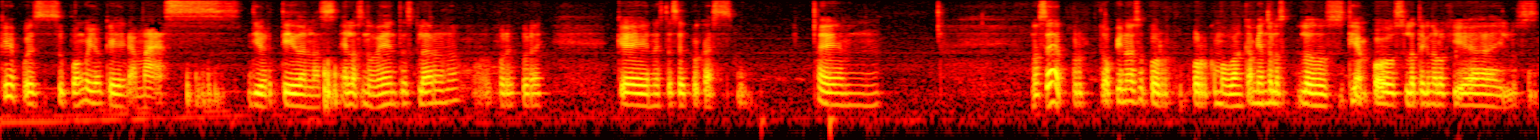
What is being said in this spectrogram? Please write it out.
que pues supongo yo que era más divertido en los, en los noventas, claro, ¿no? Por, por ahí que en estas épocas. Em, no sé, opino eso por, por cómo van cambiando los, los tiempos, la tecnología y los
